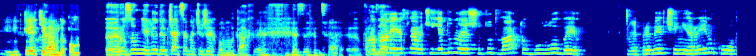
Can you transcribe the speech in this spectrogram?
відкриті вам допомогти. Е, Розумні люди вчаться на чужих помилках. Е, е, Романе Ярославовичу, я думаю, що тут варто було би при вивченні ринку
